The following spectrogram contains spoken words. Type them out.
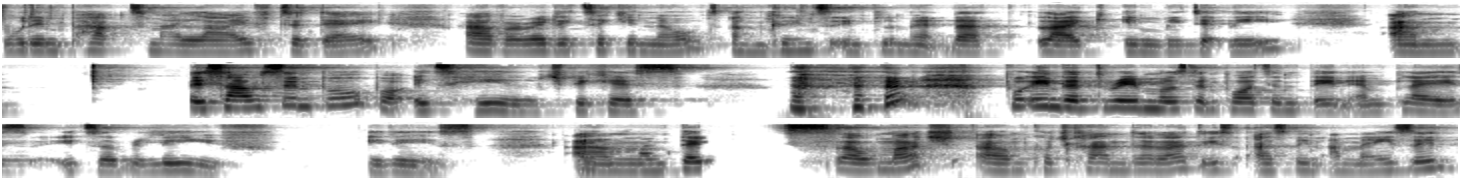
would impact my life today. I've already taken notes. I'm going to implement that like immediately. Um, it sounds simple, but it's huge because putting the three most important thing in place, it's a relief. It is. Um, thank you so much, um, Coach Candela. This has been amazing.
